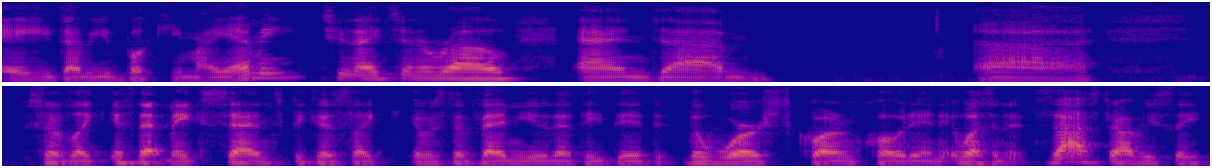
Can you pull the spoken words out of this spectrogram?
AEW booking Miami two nights in a row, and um, uh, sort of like if that makes sense because like it was the venue that they did the worst quote unquote in. It wasn't a disaster, obviously,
